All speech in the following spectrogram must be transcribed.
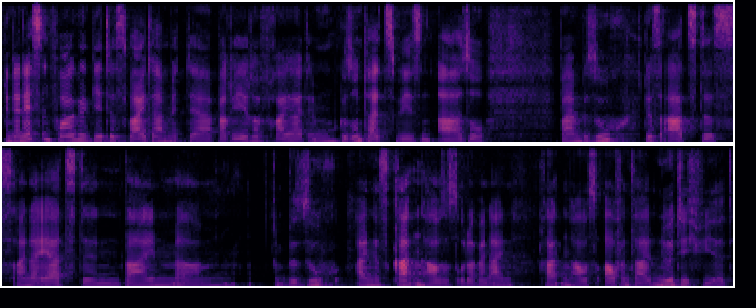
In der nächsten Folge geht es weiter mit der Barrierefreiheit im Gesundheitswesen, also beim Besuch des Arztes, einer Ärztin, beim ähm, Besuch eines Krankenhauses oder wenn ein Krankenhausaufenthalt nötig wird,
